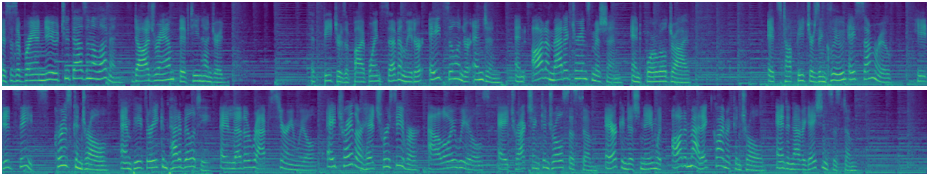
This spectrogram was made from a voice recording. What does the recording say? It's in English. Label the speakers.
Speaker 1: This is a brand new 2011 Dodge Ram 1500. It features a 5.7 liter, 8 cylinder engine, an automatic transmission, and four wheel drive. Its top features include a sunroof, heated seats, cruise control, MP3 compatibility, a leather wrapped steering wheel, a trailer hitch receiver, alloy wheels, a traction control system, air conditioning with automatic climate control, and a navigation system.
